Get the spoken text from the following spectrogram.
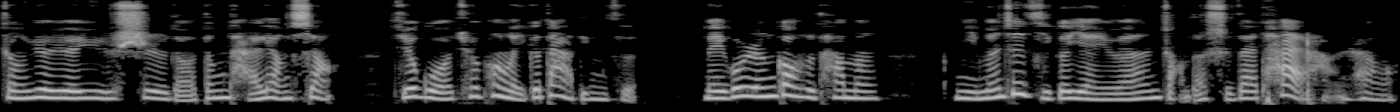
正跃跃欲试的登台亮相，结果却碰了一个大钉子。美国人告诉他们：“你们这几个演员长得实在太寒碜了，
